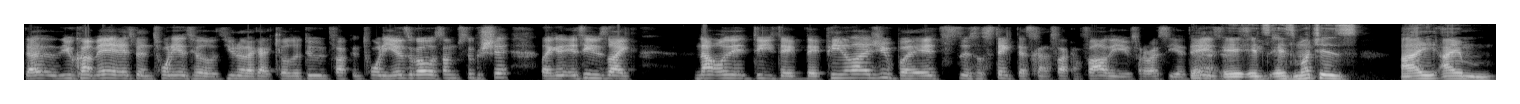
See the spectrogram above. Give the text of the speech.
that you come in, it's been 20 years. ago. You know that guy killed a dude fucking 20 years ago or some stupid shit. Like it, it seems like not only do you, they they penalize you, but it's there's a stink that's gonna fucking follow you for the rest of your Yeah, days. it, it's seems. as much as I I am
